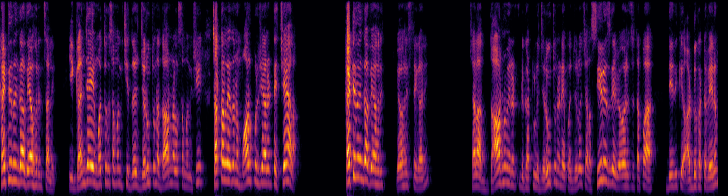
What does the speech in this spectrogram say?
కఠినంగా వ్యవహరించాలి. ఈ గంజాయి మత్తుకు సంబంధించి జరుగుతున్న దారుణాలకు సంబంధించి చట్టాలు ఏదైనా మార్పులు చేయాలంటే చేయాలా? కఠినంగా వ్యవహరి వ్యవహరిస్తే కానీ చాలా దారుణమైనటువంటి ఘటనలు జరుగుతున్న నేపథ్యంలో చాలా సీరియస్గా వ్యవహరిస్తే తప్ప దీనికి అడ్డుకట్ట వేలం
